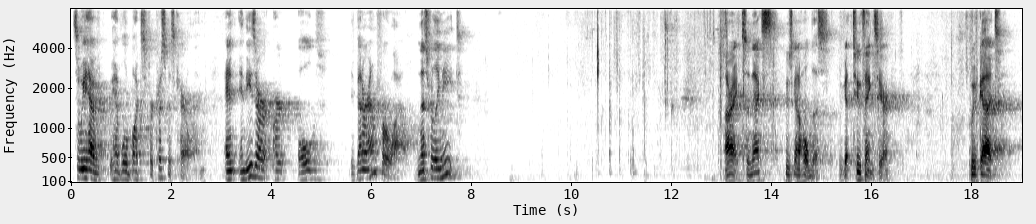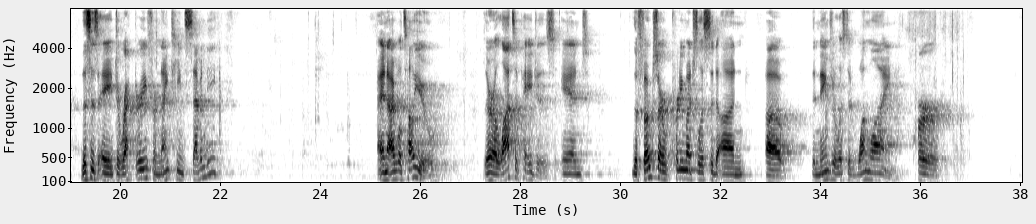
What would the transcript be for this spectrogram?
So we have, we have little books for Christmas caroling. And, and these are, are old, they've been around for a while. And that's really neat. All right, so next, who's going to hold this? We've got two things here. We've got, this is a directory from 1970. And I will tell you, there are lots of pages, and the folks are pretty much listed on, uh, the names are listed one line per,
